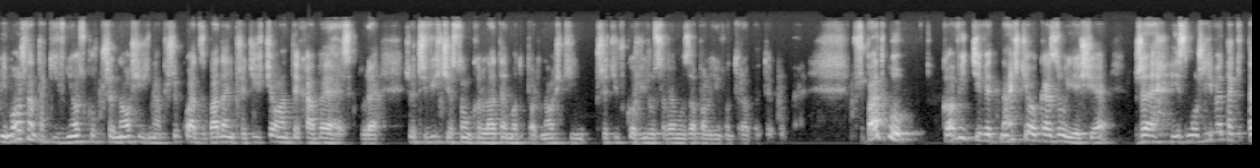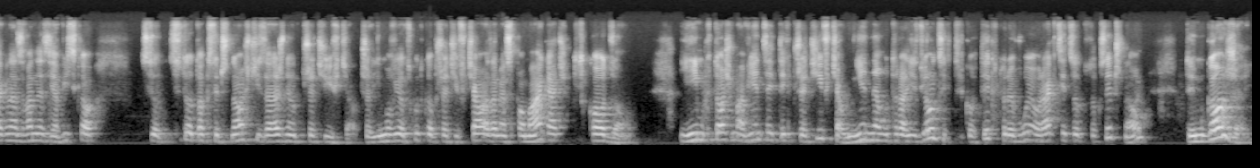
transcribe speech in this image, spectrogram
Nie można takich wniosków przenosić na przykład z badań przeciwciał anty-HBS, które rzeczywiście są korelatem odporności przeciwko wirusowemu zapaleniu wątroby typu B. W przypadku COVID-19 okazuje się, że jest możliwe takie, tak nazwane zjawisko cytotoksyczności zależnej od przeciwciał, czyli mówiąc krótko, przeciwciała zamiast pomagać, szkodzą. I im ktoś ma więcej tych przeciwciał, nie neutralizujących, tylko tych, które wywołują reakcję cytotoksyczną, tym gorzej.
